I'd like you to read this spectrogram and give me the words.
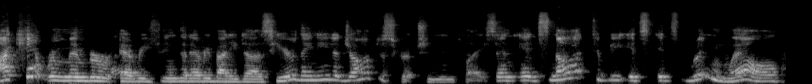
I can't remember everything that everybody does here. They need a job description in place. And it's not to be, it's it's written well.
